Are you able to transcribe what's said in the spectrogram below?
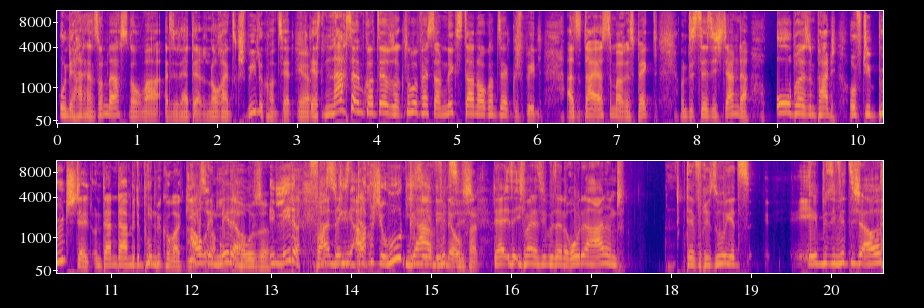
und er hat dann sonntags nochmal, also der hat ja noch eins gespielt, Konzert. Ja. Der ist nach seinem Konzert aufs Oktoberfest am nächsten Tag noch ein Konzert gespielt. Also da erst einmal Respekt. Und dass der sich dann da obersympathisch auf die Bühne stellt und dann da mit dem Publikum agiert. auch in Lederhose. In Leder. Vor Dingen diesen auch, Hut gesehen, ja, den der aufhat? Der, ich meine, er sieht mit seinen roten Haaren und der Frisur jetzt eh ein bisschen witzig aus,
